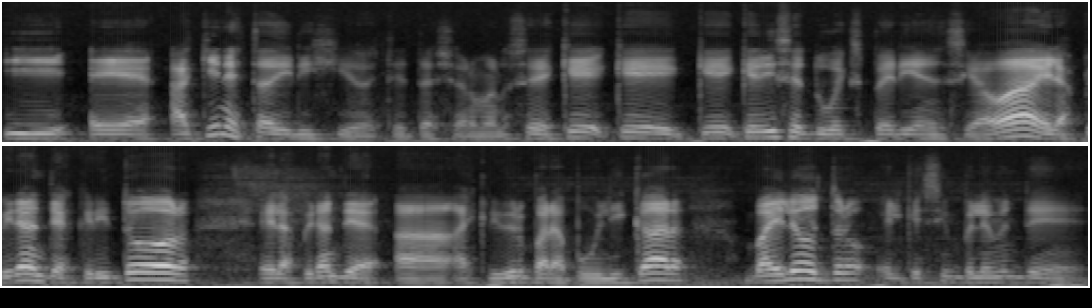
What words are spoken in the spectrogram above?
¿Y eh, a quién está dirigido este taller, Mercedes? ¿Qué, qué, qué, qué dice tu experiencia? ¿Va el aspirante a escritor, el aspirante a, a escribir para publicar? ¿Va el otro, el que simplemente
